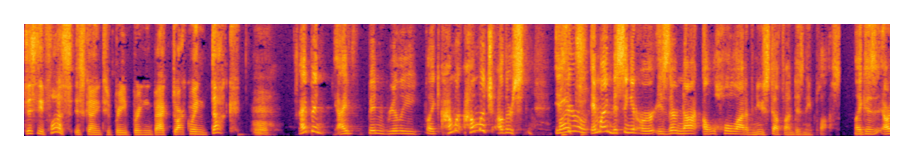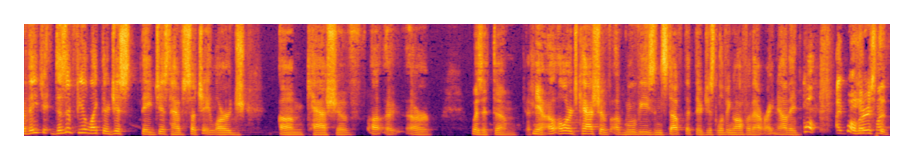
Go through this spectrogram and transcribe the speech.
Disney Plus is going to be bringing back Darkwing Duck. I've been I've been really like how much how much other is there a, am I missing it or is there not a whole lot of new stuff on Disney Plus? Like is are they does it feel like they're just they just have such a large um cache of uh, uh, or was it um yeah a, a large cache of, of movies and stuff that they're just living off of that right now they Well, I, Well, they there's pla- the-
